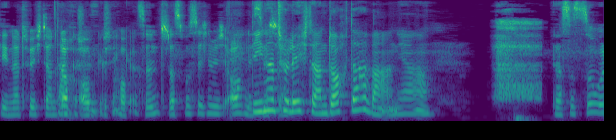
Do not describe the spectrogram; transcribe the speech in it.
Die natürlich dann Dankeschön, doch aufgepoppt Geschenke. sind. Das wusste ich nämlich auch nicht. Die sicher. natürlich dann doch da waren, ja. Das ist so,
